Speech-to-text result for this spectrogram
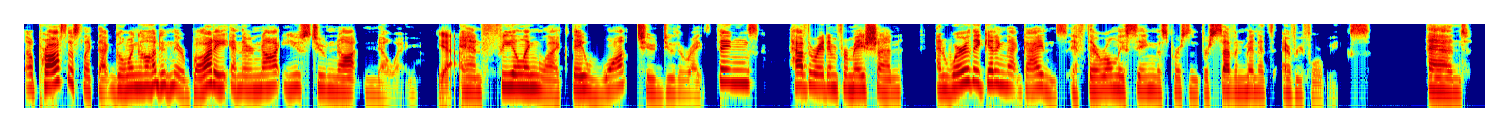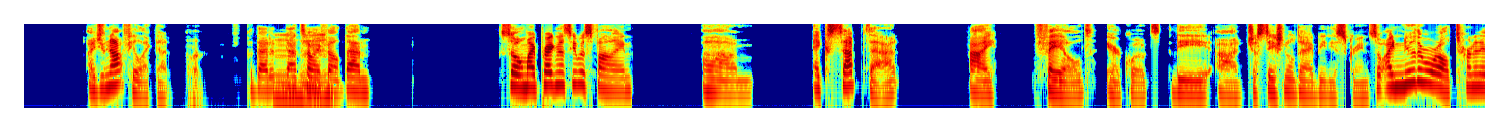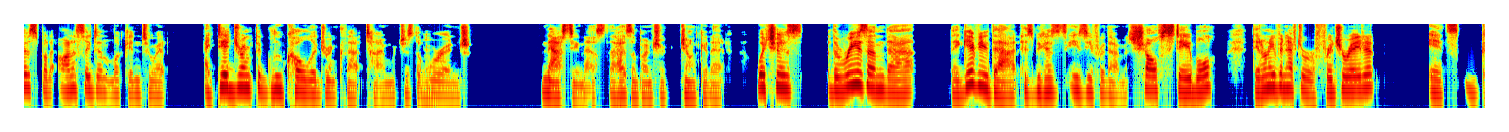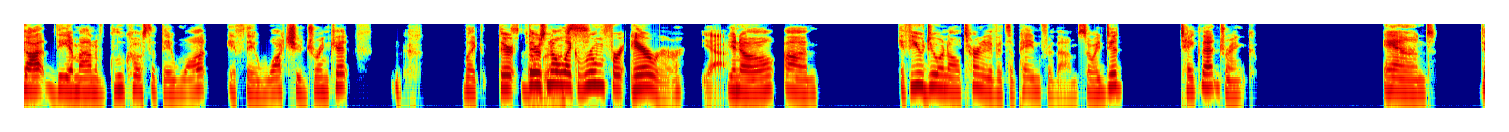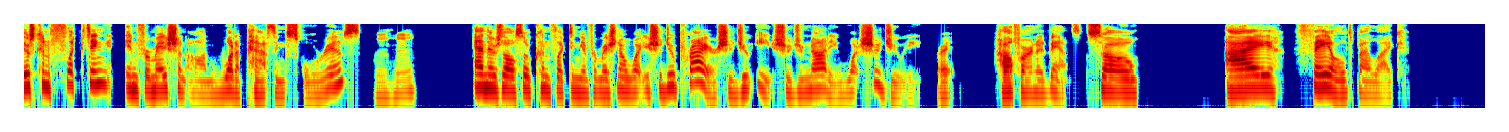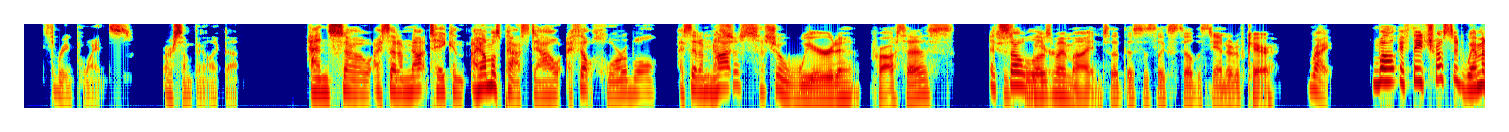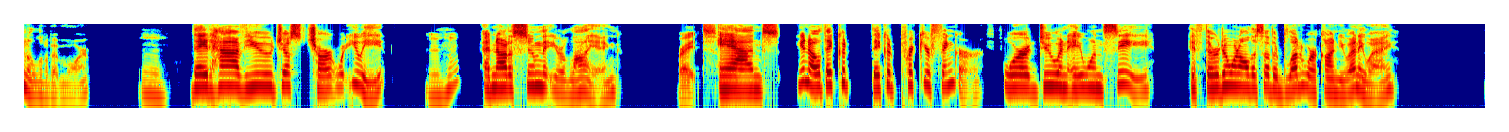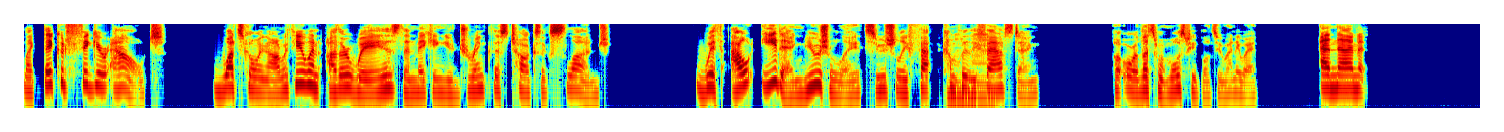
a process like that going on in their body and they're not used to not knowing Yeah. and feeling like they want to do the right things, have the right information. And where are they getting that guidance if they're only seeing this person for seven minutes every four weeks? And I do not feel like that. But that that's how I Mhm. felt then. So my pregnancy was fine. Um, except that I failed, air quotes, the uh, gestational diabetes screen. So I knew there were alternatives, but I honestly didn't look into it. I did drink the glucola drink that time, which is the Mm. orange nastiness that has a bunch of junk in it, which is the reason that they give you that is because it's easy for them. It's shelf stable. They don't even have to refrigerate it. It's got the amount of glucose that they want if they watch you drink it. Like there So there's no like room for error Yeah. you know um if you do an alternative it's a pain for them so i did take that drink and there's conflicting information on what a passing score is Mm-hmm. And there's also conflicting information on what you should do prior should you eat should you not eat what should you eat Right. how far in advance so i failed by like three points or something like that and so i said i'm not taking i almost passed out i felt horrible i said i'm it's not just such a weird process. it's just so blows weird. my mind that this is like still the standard of care. Right. Well, if they trusted women a little bit more, Mm. they'd have you just chart what you eat Mm-hmm. And not assume that you're lying. Right. And, you know, they could they could prick your finger or do an A1C if they're doing all this other blood work on you anyway. Like they could figure out what's going on with you in other ways than making you drink this toxic sludge without eating. Usually, it's usually fa- completely Mhm. fasting, or, or that's what most people do anyway. And then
